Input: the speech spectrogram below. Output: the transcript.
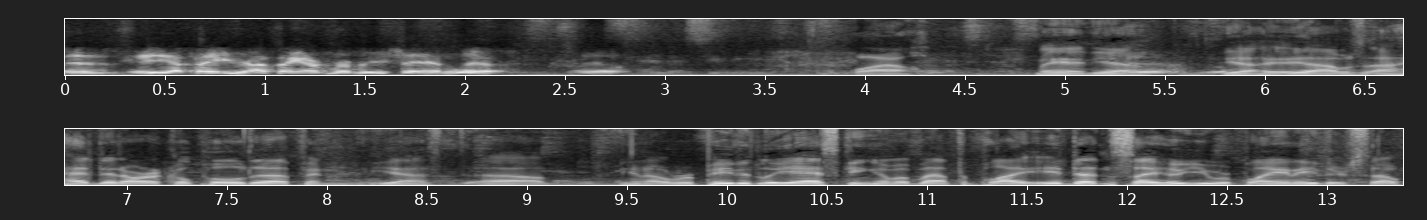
And I think I think I remember he saying left. Yeah. Wow. Man, yeah, yeah, yeah. I was. I had that article pulled up, and yeah, uh, you know, repeatedly asking him about the play. It doesn't say who you were playing either. So,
